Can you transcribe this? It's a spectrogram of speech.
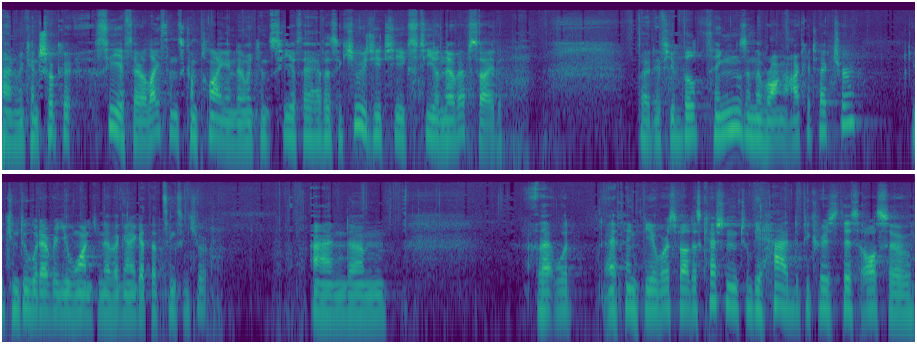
And we can see if they're license compliant, and we can see if they have a security TXT on their website. But if you build things in the wrong architecture, you can do whatever you want. You're never going to get that thing secure. And um, that would, I think, be a worthwhile discussion to be had because this also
